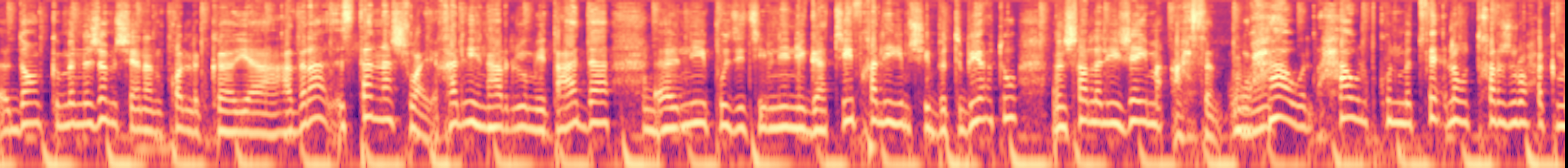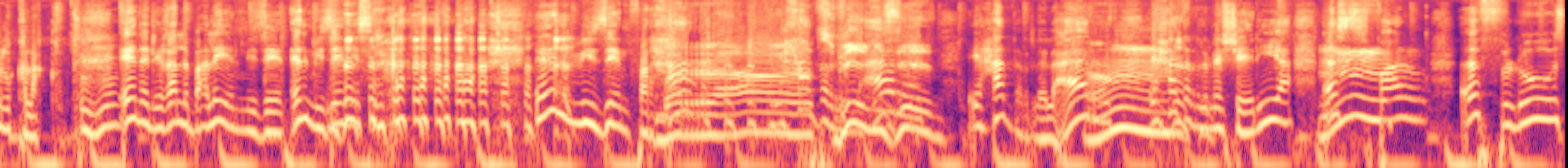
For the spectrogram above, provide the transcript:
donc ما نجمش أنا نقول لك يا عذراء استنى شوية. خليه نهار اليوم يتعدى ni positif ni négatif خليه يمشي بطبيعته. إن شاء الله اللي جاي ما أحسن. وحاول حاول تكون متفائله وتخرج روحك من القلق. أنا اللي غلب علي الميزان. الميزان يسر الميزان فرحان. يحضر للعرض، يحضر للعرض آه. يحضر المشاريع أصفر فلوس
